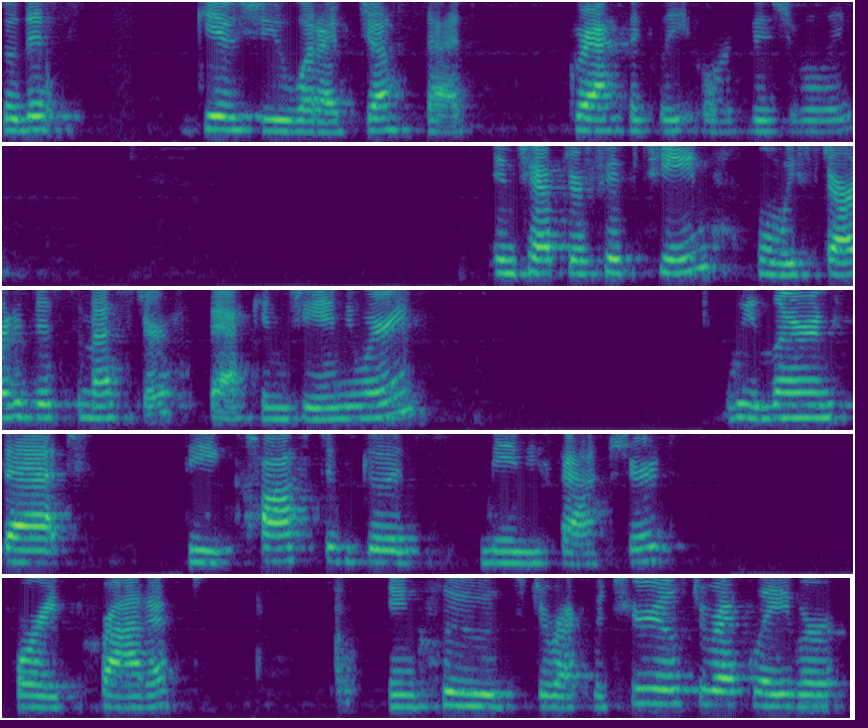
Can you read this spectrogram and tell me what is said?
So this gives you what I've just said graphically or visually. In chapter 15, when we started this semester back in January, we learned that the cost of goods manufactured for a product includes direct materials, direct labor,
